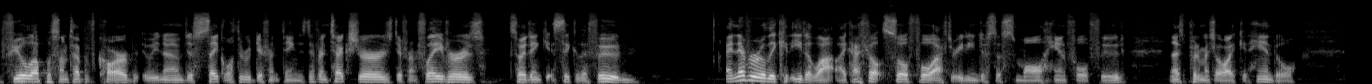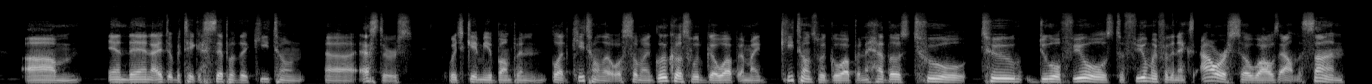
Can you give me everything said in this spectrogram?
fuel up with some type of carb, you know, just cycle through different things, different textures, different flavors. So I didn't get sick of the food. I never really could eat a lot. Like I felt so full after eating just a small handful of food and that's pretty much all I could handle. Um, and then I would take a sip of the ketone uh, esters, which gave me a bump in blood ketone levels. So my glucose would go up and my ketones would go up, and I had those two two dual fuels to fuel me for the next hour or so while I was out in the sun,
